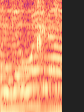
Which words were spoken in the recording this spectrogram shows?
one's a winner.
